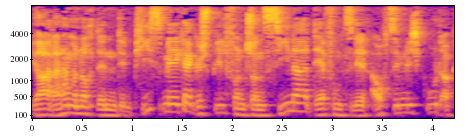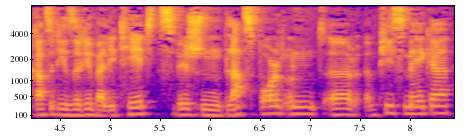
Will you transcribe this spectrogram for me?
Ja, dann haben wir noch den, den Peacemaker gespielt von John Cena. Der funktioniert auch ziemlich gut. Auch gerade so diese Rivalität zwischen Bloodsport und äh, Peacemaker.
